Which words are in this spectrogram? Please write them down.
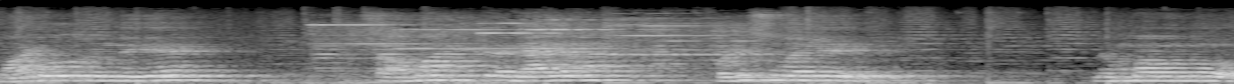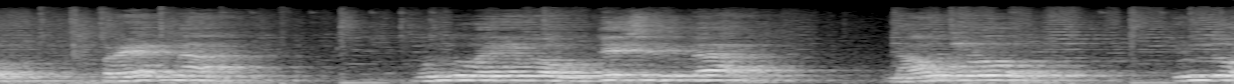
ಮಾಡುವುದರೊಂದಿಗೆ ಸಾಮಾಜಿಕ ನ್ಯಾಯ ಪಡಿಸುವಲ್ಲಿ ನಮ್ಮ ಒಂದು ಪ್ರಯತ್ನ ಮುಂದುವರಿಯುವ ಉದ್ದೇಶದಿಂದ ನಾವುಗಳು ಇಂದು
